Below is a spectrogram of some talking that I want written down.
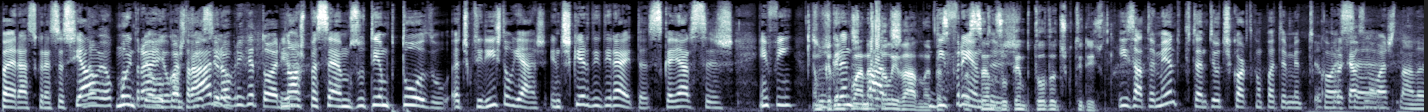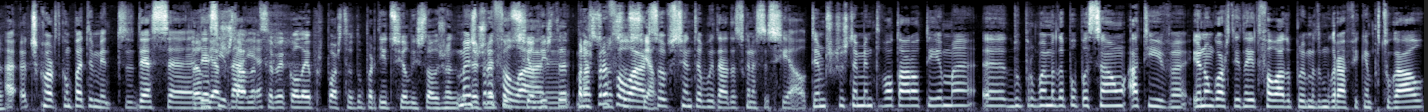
para a segurança social. Não, é o Muito pelo eu contrário. ser obrigatório. Nós passamos o tempo todo a discutir isto, aliás, entre esquerda e direita, se calhar, se, enfim, é um os grandes com a natalidade, não é? diferentes. Passamos o tempo todo a discutir isto. Exatamente, portanto, eu discordo completamente Eu, com por essa... acaso, não acho nada. Ah, Discordo completamente dessa, Aliás, dessa ideia. de saber qual é a proposta do Partido Socialista ou da Mas para falar, Socialista para mas a para falar Social. sobre sustentabilidade da segurança social, temos que justamente voltar ao tema uh, do problema da população ativa. Eu não gosto da ideia de falar do problema demográfico em Portugal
